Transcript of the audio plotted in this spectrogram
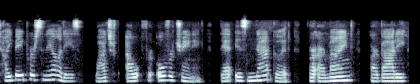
Type A personalities watch out for overtraining. That is not good for our mind, our body,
